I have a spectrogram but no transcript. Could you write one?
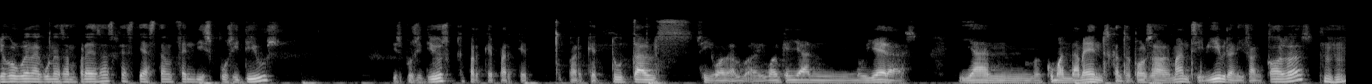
jo conec algunes empreses que ja estan fent dispositius dispositius perquè, perquè, perquè tu te'ls... Sí, igual, igual que hi ha ulleres hi ha comandaments que els posen a les mans i vibren i fan coses, uh -huh.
